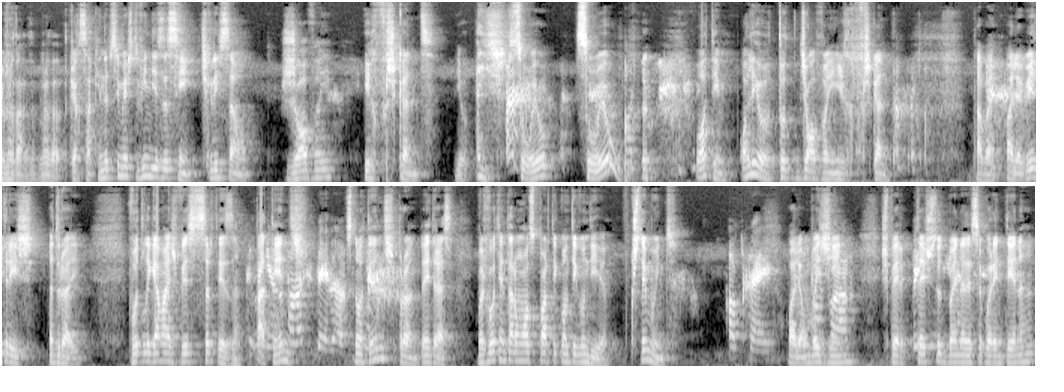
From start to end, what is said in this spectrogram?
É verdade, é verdade. Que ressaca. Ainda por cima este vinho diz assim, descrição, jovem e refrescante. E eu, eis, sou eu? Sou eu? Ótimo. Olha eu, todo jovem e refrescante. Tá bem. Olha, Beatriz, adorei. Vou-te ligar mais vezes de certeza. Pá, eu não atendes? Se não atendes, pronto, não interessa. Mas vou tentar um house party contigo um dia. Gostei muito. Ok. Olha, um Então beijinho. vá. Espero que estejas tudo bem nessa quarentena.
